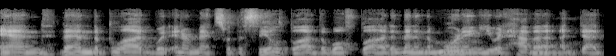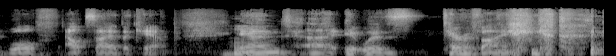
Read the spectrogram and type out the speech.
and then the blood would intermix with the seal's blood the wolf blood and then in the morning you would have a, a hmm. dead wolf outside the camp hmm. and uh, it was terrifying. wow.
